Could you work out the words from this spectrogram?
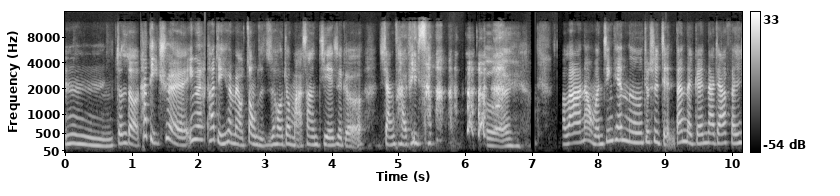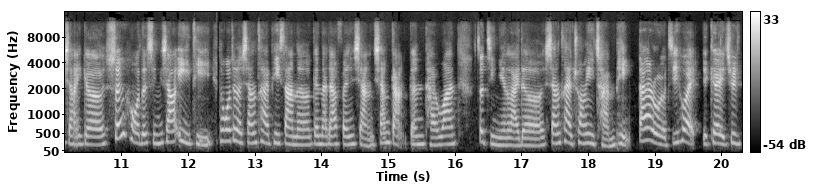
嗯，真的，他的确，因为他的确没有种植之后就马上接这个香菜披萨。对，好啦，那我们今天呢，就是简单的跟大家分享一个生活的行销议题，通过这个香菜披萨呢，跟大家分享香港跟台湾这几年来的香菜创意产品。大家如果有机会，也可以去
